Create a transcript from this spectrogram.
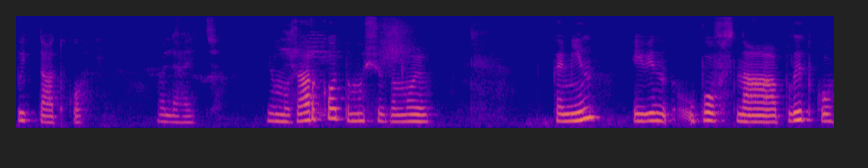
спить татко, валяється. Йому жарко, тому що за мною камін, і він уповз на плитку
